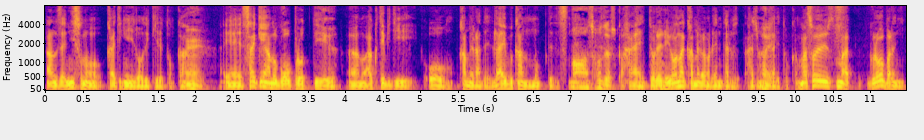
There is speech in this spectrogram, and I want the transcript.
安全にその快適に移動できるとか、ええー、最近あの GoPro っていうあのアクティビティをカメラでライブ感持ってですね。ああ、そうですか。はい。撮れるようなカメラのレンタル始めたりとか、はい、まあそういう、まあグローバルに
